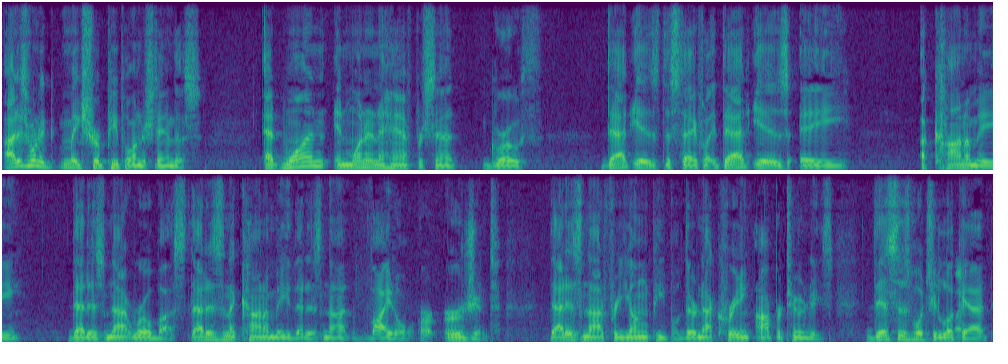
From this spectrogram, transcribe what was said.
I just want to make sure people understand this. At one and one and a half percent growth, that is the stagflation. That is a economy that is not robust. That is an economy that is not vital or urgent. That is not for young people. They're not creating opportunities. This is what you look right. at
